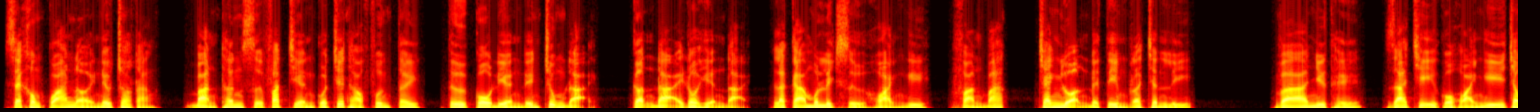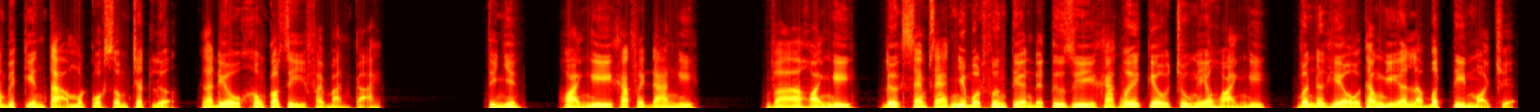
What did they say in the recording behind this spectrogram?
Sẽ không quá lời nếu cho rằng bản thân sự phát triển của triết học phương Tây từ cổ điển đến trung đại, cận đại rồi hiện đại là cả một lịch sử hoài nghi, phản bác, tranh luận để tìm ra chân lý. Và như thế, giá trị của hoài nghi trong việc kiến tạo một cuộc sống chất lượng là điều không có gì phải bàn cãi. Tuy nhiên, hoài nghi khác với đa nghi. Và hoài nghi được xem xét như một phương tiện để tư duy khác với kiểu chủ nghĩa hoài nghi, vẫn được hiểu theo nghĩa là bất tin mọi chuyện.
